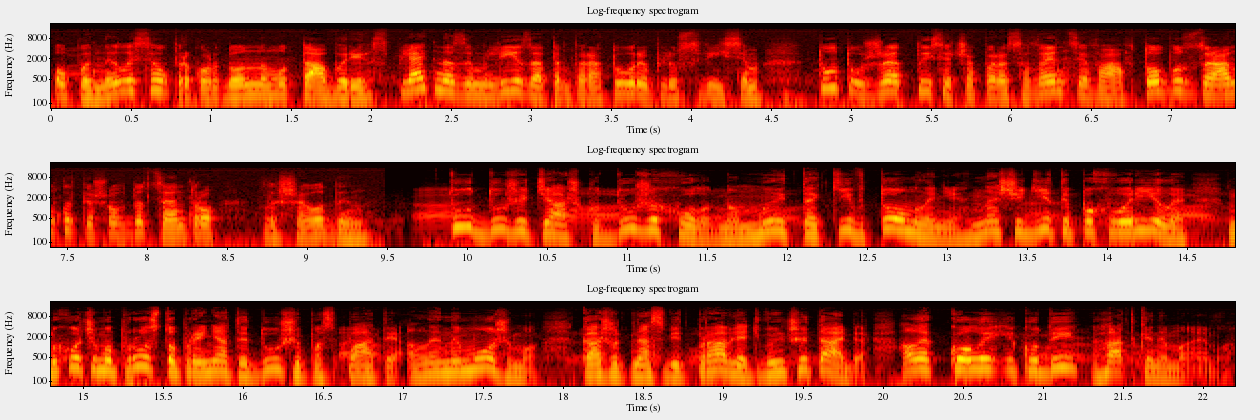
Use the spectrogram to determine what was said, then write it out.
опинилися у прикордонному таборі. Сплять на землі за температури плюс вісім. Тут уже тисяча переселенців, а автобус зранку пішов до центру лише один. Тут дуже тяжко, дуже холодно. Ми такі втомлені. Наші діти похворіли. Ми хочемо просто прийняти душ і поспати, але не можемо. кажуть, нас відправлять в інший табір. Але коли і куди гадки не маємо.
